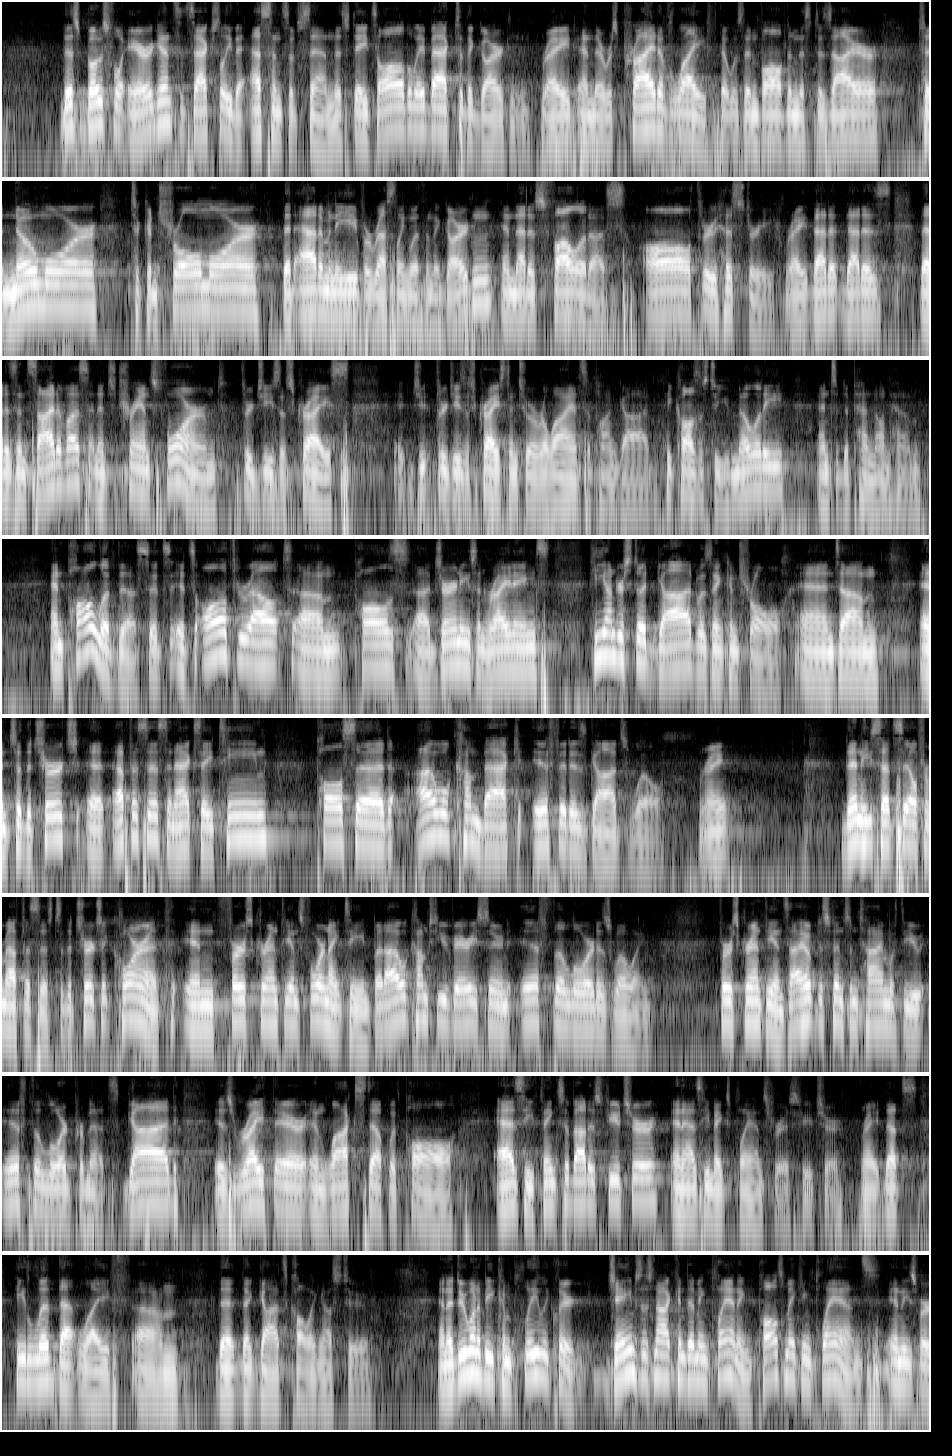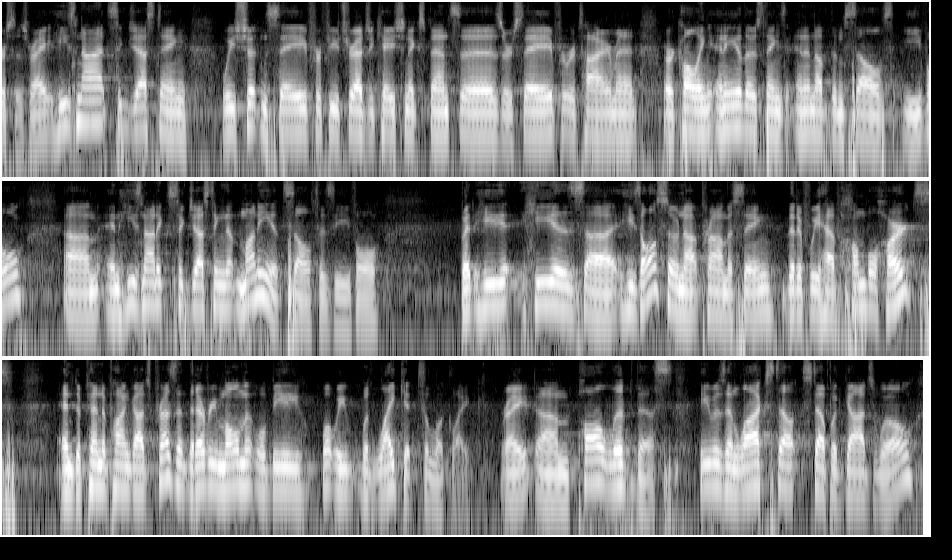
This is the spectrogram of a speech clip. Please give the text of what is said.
This boastful arrogance, it's actually the essence of sin. This dates all the way back to the garden, right? And there was pride of life that was involved in this desire to know more, to control more that Adam and Eve are wrestling with in the garden, and that has followed us all through history, right? That, that, is, that is inside of us, and it's transformed through Jesus Christ, through Jesus Christ into a reliance upon God. He calls us to humility and to depend on Him. And Paul lived this. It's, it's all throughout um, Paul's uh, journeys and writings. He understood God was in control. And, um, and to the church at Ephesus in Acts 18, Paul said, I will come back if it is God's will, right? Then he set sail from Ephesus to the church at Corinth in 1 Corinthians 4:19, but I will come to you very soon if the Lord is willing. 1 Corinthians, I hope to spend some time with you if the Lord permits. God is right there in lockstep with Paul as he thinks about his future and as he makes plans for his future, right? That's, he lived that life um, that, that God's calling us to. And I do want to be completely clear. James is not condemning planning. Paul's making plans in these verses, right? He's not suggesting we shouldn't save for future education expenses or save for retirement or calling any of those things in and of themselves evil. Um, and he's not suggesting that money itself is evil. But he, he is, uh, he's also not promising that if we have humble hearts and depend upon God's presence, that every moment will be what we would like it to look like right? Um, Paul lived this. He was in lockstep with God's will.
